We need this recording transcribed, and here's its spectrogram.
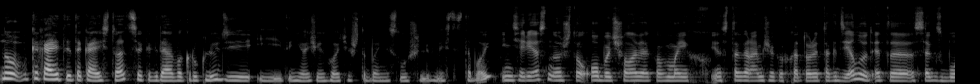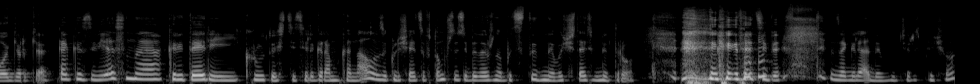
Ну, какая-то такая ситуация, когда вокруг люди, и ты не очень хочешь, чтобы они слушали вместе с тобой. Интересно, что оба человека в моих инстаграмчиках, которые так делают, это секс-блогерки. Как известно, критерий крутости телеграм-канала заключается в том, что тебе должно быть стыдно его читать в метро, когда тебе заглядывают через плечо.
